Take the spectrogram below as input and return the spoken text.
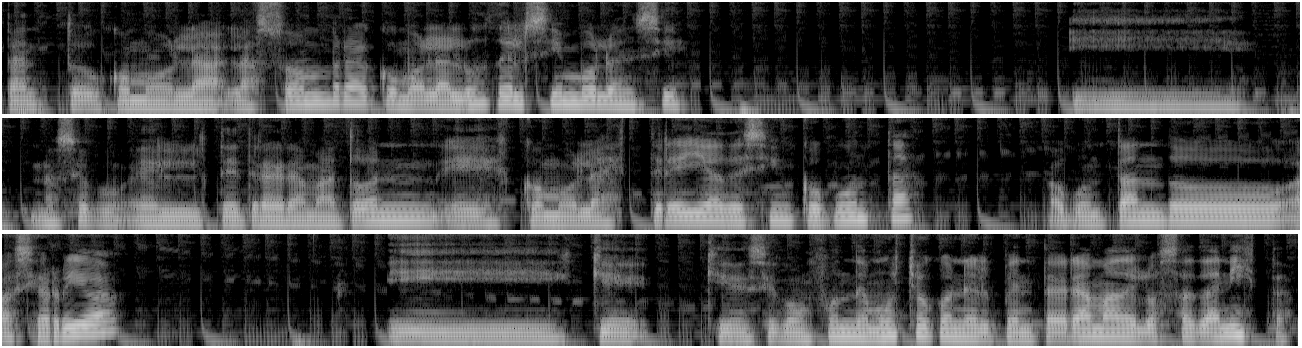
tanto como la, sombra como la luz del símbolo en sí y no sé el tetragramatón es como la estrella de cinco puntas apuntando hacia arriba y que, se confunde mucho con el pentagrama de los satanistas.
